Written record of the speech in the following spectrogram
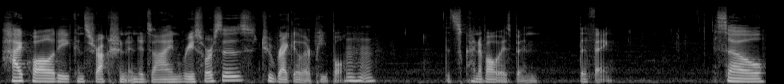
high quality construction and design resources to regular people. Mm-hmm. That's kind of always been the thing. So,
